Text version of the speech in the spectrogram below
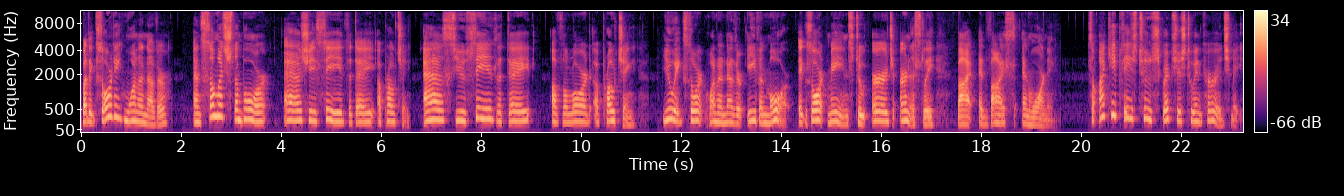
But exhorting one another, and so much the more as ye see the day approaching. As you see the day of the Lord approaching, you exhort one another even more. Exhort means to urge earnestly by advice and warning. So I keep these two scriptures to encourage me.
